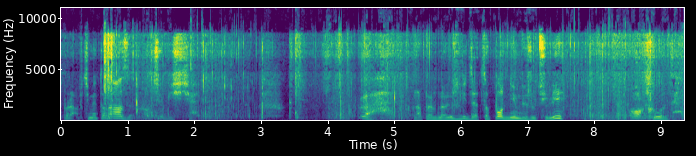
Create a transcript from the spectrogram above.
Sprawdźmy to razem, oczywiście. Na pewno już widzę, co pod nim wyrzucili. O kurde.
